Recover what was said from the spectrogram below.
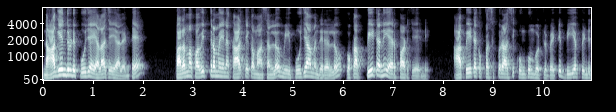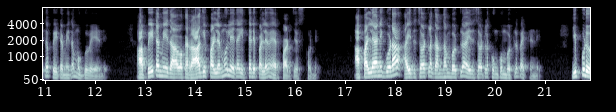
నాగేంద్రుడి పూజ ఎలా చేయాలంటే పరమ పవిత్రమైన కార్తీక మాసంలో మీ పూజా మందిరంలో ఒక పీటను ఏర్పాటు చేయండి. ఆ పీటకు పసుపు రాసి కుంకుమ బొట్లు పెట్టి బియ్య పిండితో పీట మీద ముగ్గు వేయండి. ఆ పీట మీద ఒక రాగి పళ్ళెము లేదా ఇత్తడి పళ్ళెం ఏర్పాటు చేసుకోండి. ఆ పళ్ళానికి కూడా ఐదు చోట్ల గంధం బొట్లు ఐదు చోట్ల కుంకుమ బొట్లు పెట్టండి. ఇప్పుడు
